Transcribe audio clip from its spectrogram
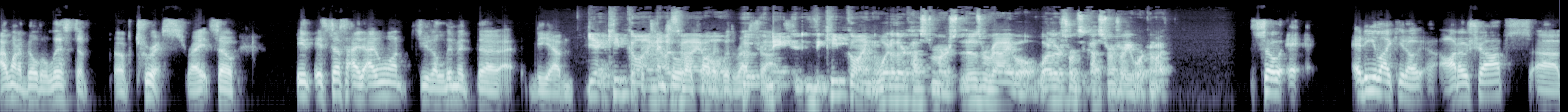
I want to build a list of of tourists, right? So it, it's just I, I, don't want you to limit the the um yeah keep going. That was valuable. with restaurants. keep going. What other customers? Those were valuable. What other sorts of customers are you working with? So any like you know auto shops uh,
